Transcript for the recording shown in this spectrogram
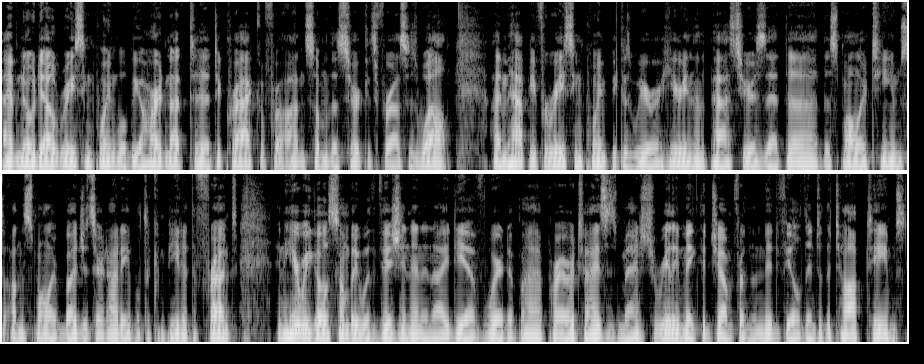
I have no doubt Racing Point will be a hard nut to, to crack for, on some of the circuits for us as well. I'm happy for Racing Point because we were hearing in the past years that the the smaller teams on the smaller budgets are not able to compete at the front, and here we go. Somebody with vision and an idea of where to uh, prioritize has managed to really make the jump from the midfield into the top teams.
